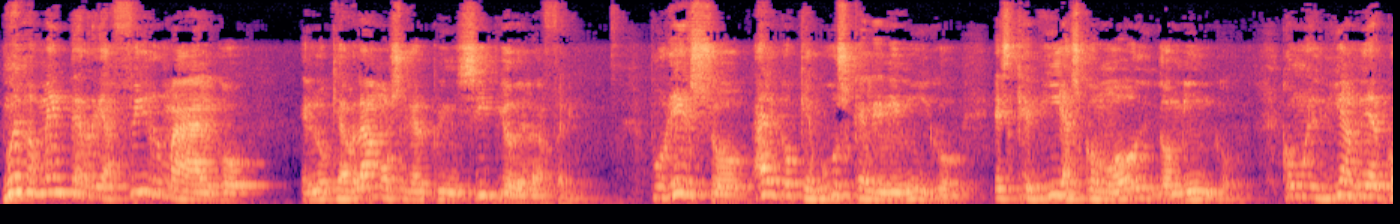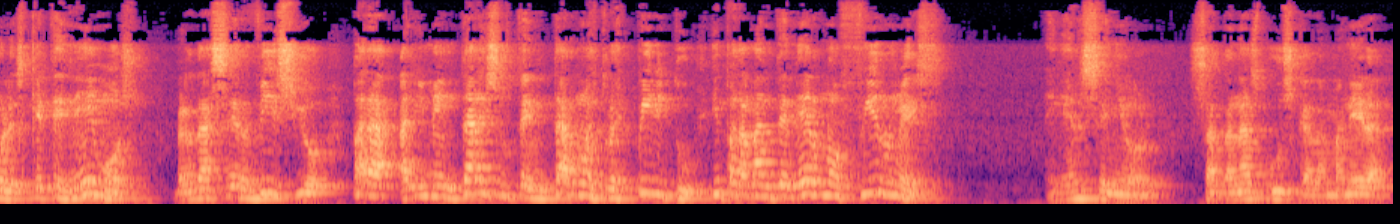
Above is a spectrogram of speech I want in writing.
Nuevamente reafirma algo en lo que hablamos en el principio de la fe. Por eso, algo que busca el enemigo es que días como hoy domingo, como el día miércoles que tenemos, ¿verdad? Servicio para alimentar y sustentar nuestro espíritu y para mantenernos firmes en el Señor. Satanás busca la manera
